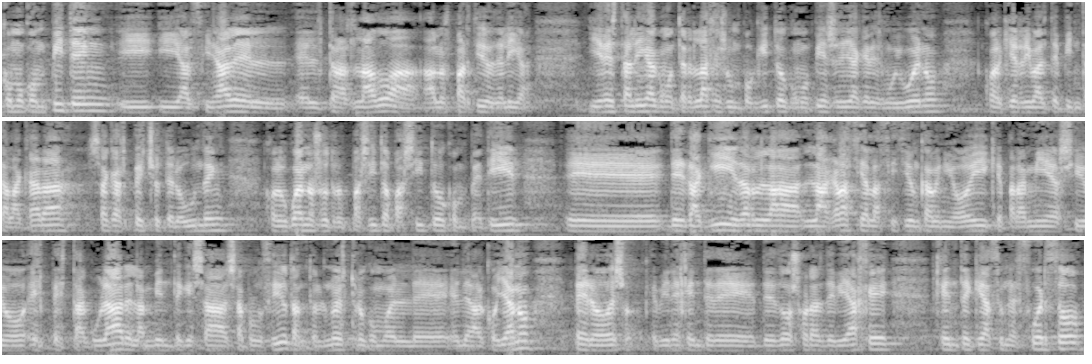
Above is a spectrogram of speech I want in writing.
cómo compiten y, al final el, traslado a, los partidos de liga. Y en esta liga, como te relajes un poquito, como pienses ya que eres muy bueno, cualquier rival te pinta la cara, sacas pecho, te lo hunden, con lo cual nosotros pasito a pasito, competir, eh, desde aquí darle la la, gracia a la afición que ha venido hoy, que para mí ha sido espectacular el ambiente que se ha, producido, tanto el nuestro como el, de, el del Alcoyano, pero eso, que viene gente de, dos horas de viaje, gente que hace un esfuerzo,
